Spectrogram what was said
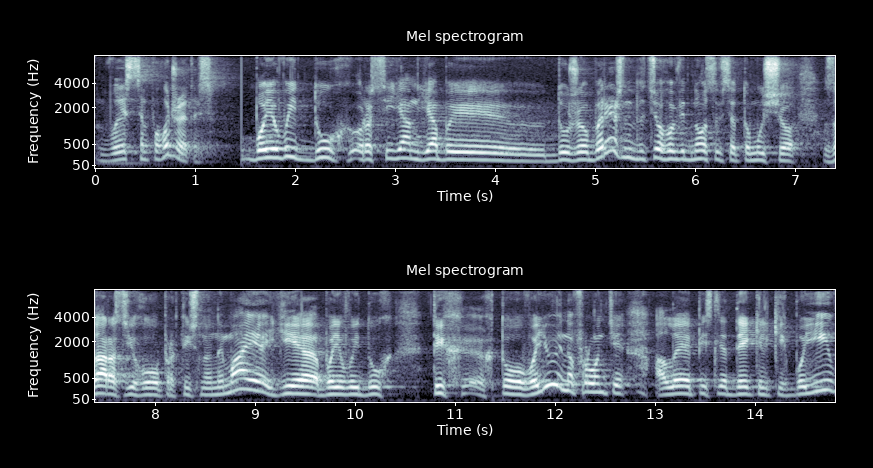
Ви з цим погоджуєтесь? Бойовий дух росіян я би дуже обережно до цього відносився, тому що зараз його практично немає. Є бойовий дух тих, хто воює на фронті, але після декількох боїв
